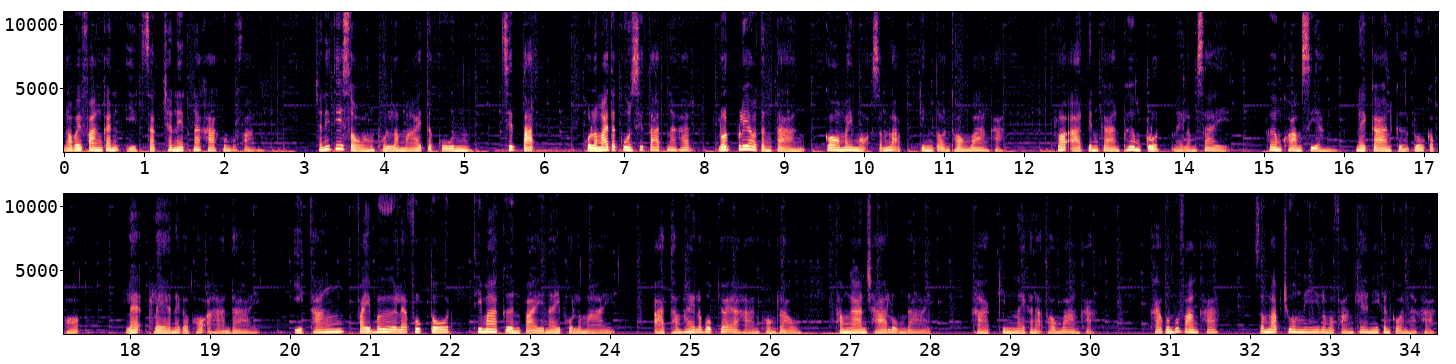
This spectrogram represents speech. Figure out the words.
เราไปฟังกันอีกสักชนิดนะคะ คุณผู้ฟัง ชนิดที่ 2 ผลไม้ตระกูลซิตัสผลไม้ตระกูลซิตัสนะคะรสเปรี้ยวต่างๆ ก็ไม่เหมาะสำหรับกินตอนท้องว่างค่ะ เพราะอาจเป็นการเพิ่มกรดในลำไส้ เพิ่มความเสี่ยงในการเกิดโรคกระเพาะ และแผลในกระเพาะอาหารได้ อีกทั้งไฟเบอร์และฟรุกโตสที่มากเกินไปในผลไม้ อาจทำให้ระบบย่อยอาหารของเราทำงานช้าลงได้ หากกินในขณะท้องว่างค่ะ ค่ะคุณผู้ฟังคะสำหรับช่วงนี้เรามาฟังแค่นี้กันก่อนนะคะ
